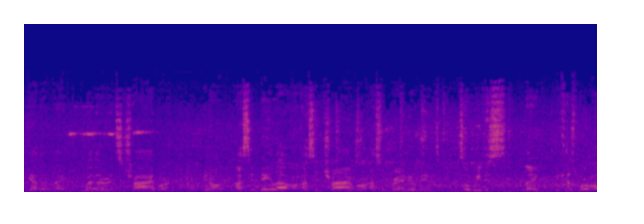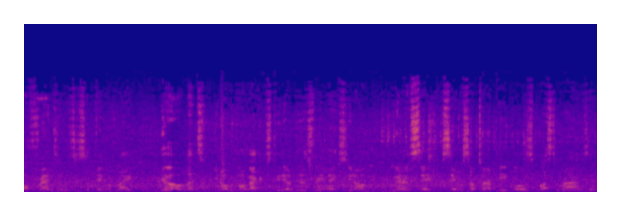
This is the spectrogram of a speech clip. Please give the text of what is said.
together. Like whether it's Tribe or, you know, us in De La or us in Tribe or us in Brand New Nubians. So we just like because we're all friends, it was just a thing of like, yo, let's, you know, we're going back in the studio to do this remix. You know, we're gonna say say what's up to our peoples, Busta Rhymes and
